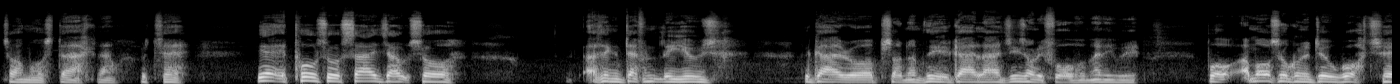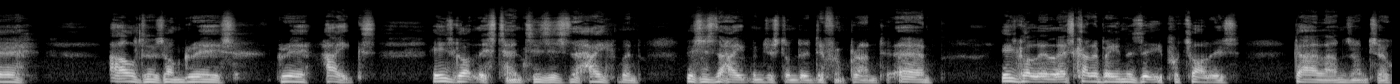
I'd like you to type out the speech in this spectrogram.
It's almost dark now, but uh, yeah, it pulls those sides out, so I think definitely use the guy ropes on them, the guy lines, there's only four of them anyway. But I'm also going to do what uh, Al does on Gray's, Gray Hikes. He's got this tent, this is the Hikeman. This is the Hikeman just under a different brand. Um, he's got little S carabiners that he puts all his guy lands onto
